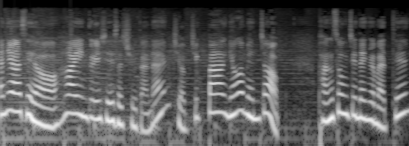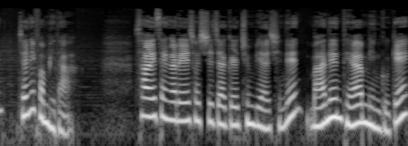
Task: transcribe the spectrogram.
안녕하세요. 하잉글리시에서 출간한 취업 직방 영어 면접 방송 진행을 맡은 제니퍼입니다. 사회생활의 첫 시작을 준비하시는 많은 대한민국의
